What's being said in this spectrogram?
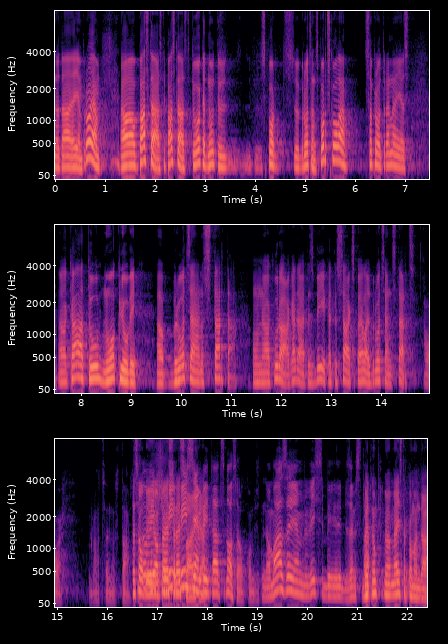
no tā ejam projām. Uh, pastāsti, pastāsti to, ka nu, tu sports, braucam sporta skolā, saprotu, trenējies. Uh, kā tu nokļuvi uh, brocēnu startā? Un uh, kurā gadā tas bija, kad tu sāki spēlēt brocēnu starts? Oi. Tas vēl bija jau viņš- vi- PSRS Visiem laikā. bija tāds nosaukums. No mazajiem visi bija zem Bet, starta. nu, meistara komandā.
